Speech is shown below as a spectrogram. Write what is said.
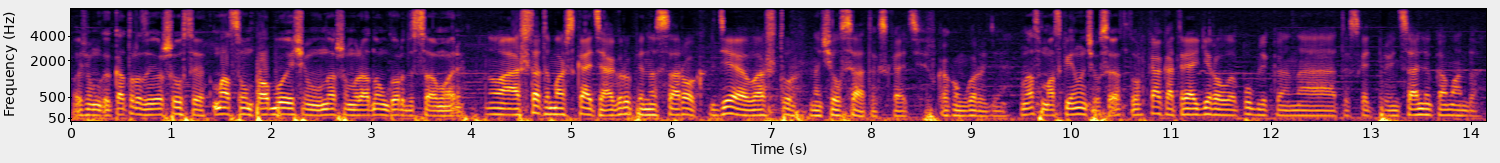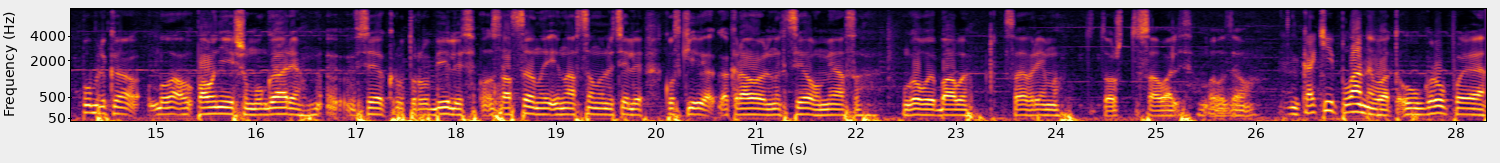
в общем, который завершился массовым побоищем в нашем родном городе Самаре. Ну а что ты можешь сказать о группе Носорог? Где ваш тур начался, так сказать? В каком городе? У нас в Москве начался тур. Как отреагировала публика на, так сказать, провинциальную команду? Публика была в полнейшем угаре все круто рубились. Со сцены и на сцену летели куски окровавленных тел, мяса, голые бабы. В свое время тоже тусовались, было дело. Какие планы вот у группы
